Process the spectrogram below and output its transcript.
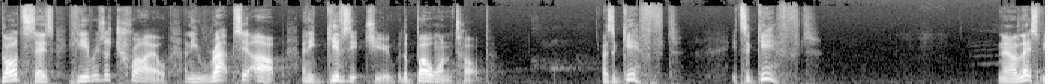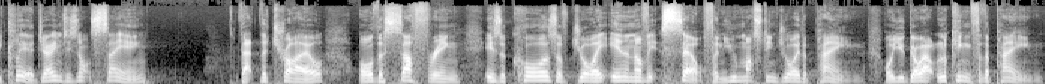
God says, Here is a trial, and he wraps it up and he gives it to you with a bow on top as a gift. It's a gift. Now, let's be clear James is not saying that the trial or the suffering is a cause of joy in and of itself, and you must enjoy the pain, or you go out looking for the pain.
